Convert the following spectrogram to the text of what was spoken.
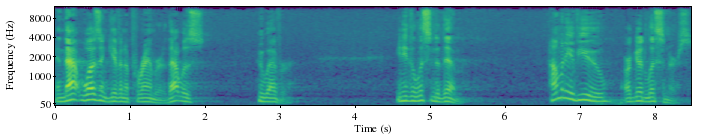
and that wasn't given a parameter, that was whoever. You need to listen to them. How many of you are good listeners?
